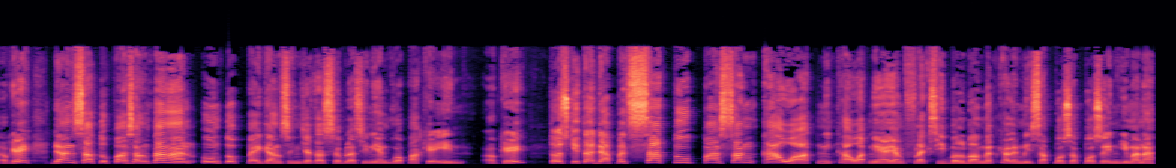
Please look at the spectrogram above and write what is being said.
oke? Okay? Dan satu pasang tangan untuk pegang senjata sebelah sini yang gue pakein, oke? Okay? Terus kita dapat satu pasang kawat nih kawatnya yang fleksibel banget kalian bisa pose-posein gimana.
